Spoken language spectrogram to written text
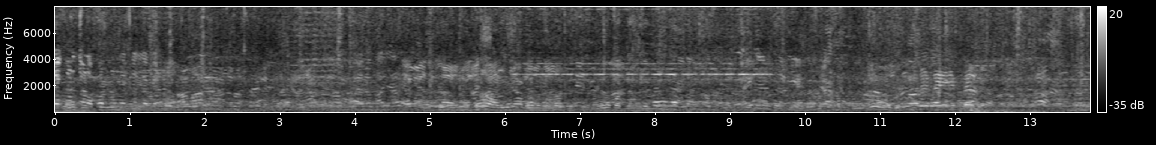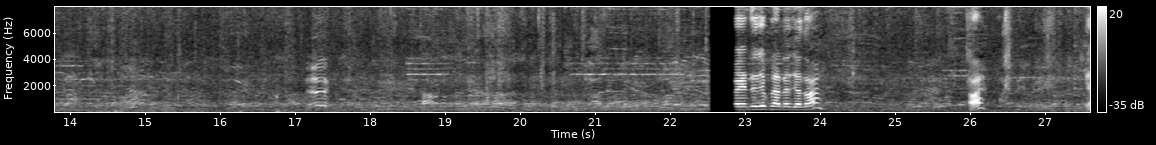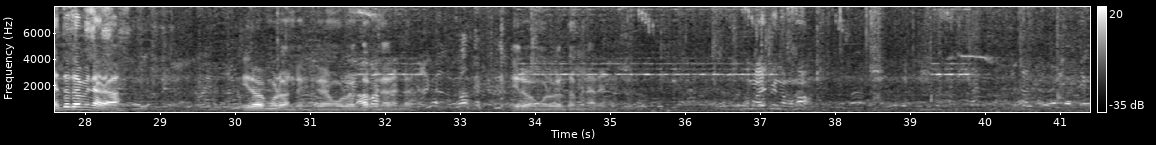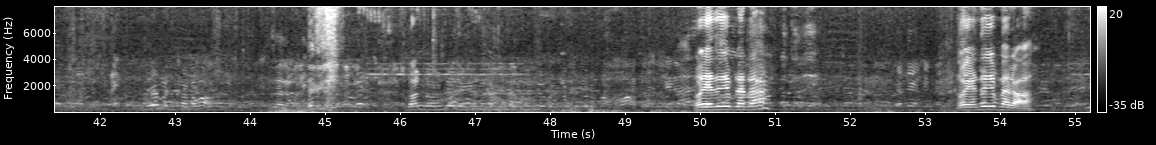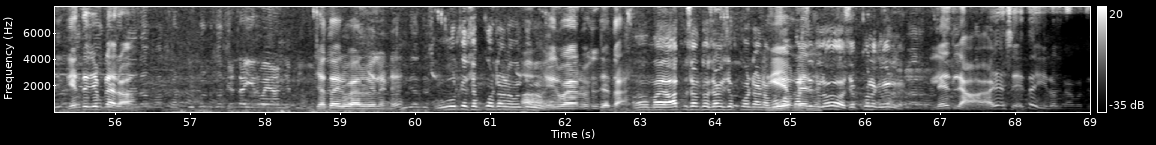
ఎంత చెప్పినారా చేత ఎంత తమ్మినారా? ఇరవై మూడు అండి. ఇరవై మూడు వేలు తమ్మినారండి ఇరవై మూడు వేలు తమ్మినారండి. అయిపోయిందమ్మా దాంట్లో నువ్వు ఎంత చెప్పినారా నువ్వు ఎంత చెప్పినారా? ఎంత చెప్పినారా? జత ఇరవై ఆరు వేలు అండి ఊరికే చెప్పుకుంటాను ఇరవై ఆరు వేలు జత. మా ఆత్మ సంతోషాన్ని చెప్పుకుంటాను. ఏం లేదు. పరిస్థితిలో చెప్పుకోలేక లేదు లేదులే ఈరోజు రేపు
